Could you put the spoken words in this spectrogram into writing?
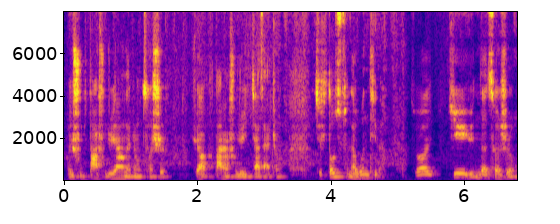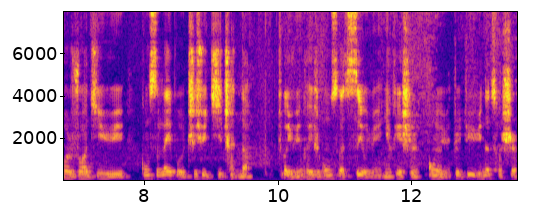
会数据大数据量的这种测试。需要大量数据加载中，其实都是存在问题的。所以基于云的测试，或者说基于公司内部持续集成的这个云，可以是公司的私有云，也可以是公有云。这基于云的测试，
